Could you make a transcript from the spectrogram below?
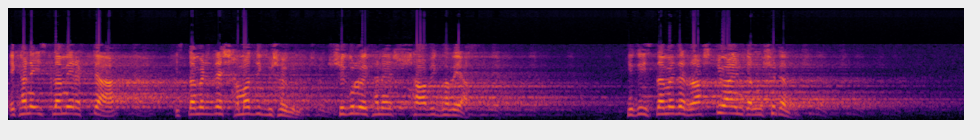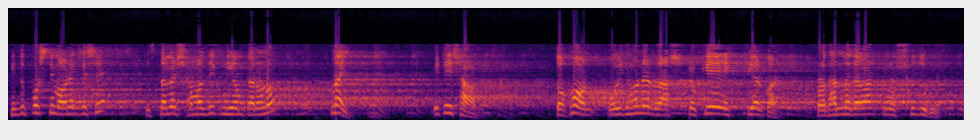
এখানে ইসলামের একটা, ইসলামের যে সামাজিক বিষয়গুলো, সেগুলো এখানে স্বাভাবিকভাবে আছে। কিন্তু ইসলামের যে রাষ্ট্রীয় আইন কানুন, সেটা নেই। কিন্তু পশ্চিমা অনেক দেশে ইসলামের সামাজিক নিয়ম কানুনও নাই। এটাই স্বাভাবিক। তখন ওই ধরনের রাষ্ট্রকে এখতিয়ার করা, প্রাধান্য দেওয়ার কোনো সুযোগ নেই।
